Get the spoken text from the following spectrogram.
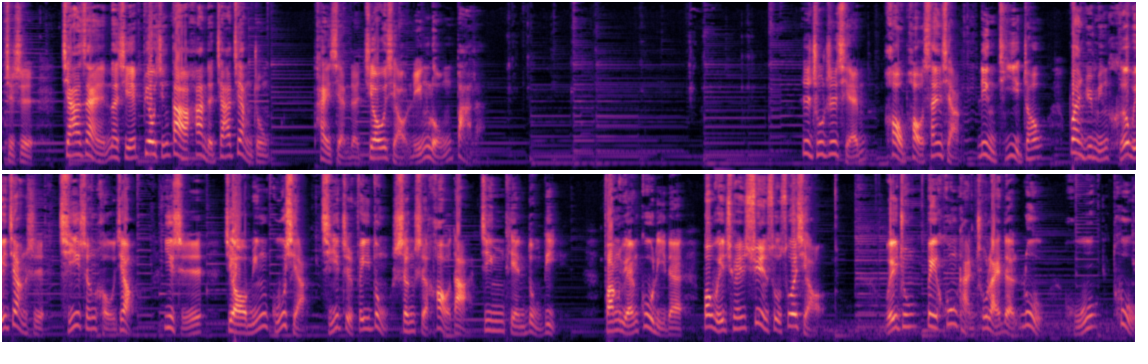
只是夹在那些彪形大汉的家将中，太显得娇小玲珑罢了。日出之前，号炮三响，令旗一招，万余名合围将士齐声吼叫，一时角鸣鼓响，旗帜飞动，声势浩大，惊天动地。方圆故里的包围圈迅速缩小，围中被轰砍出来的鹿、狐、兔、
